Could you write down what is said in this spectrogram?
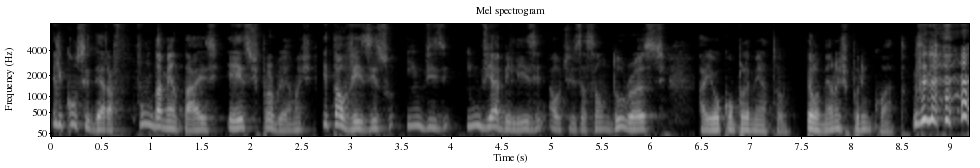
Ele considera fundamentais esses problemas e talvez isso invi inviabilize a utilização do Rust. Aí eu complemento, pelo menos por enquanto.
